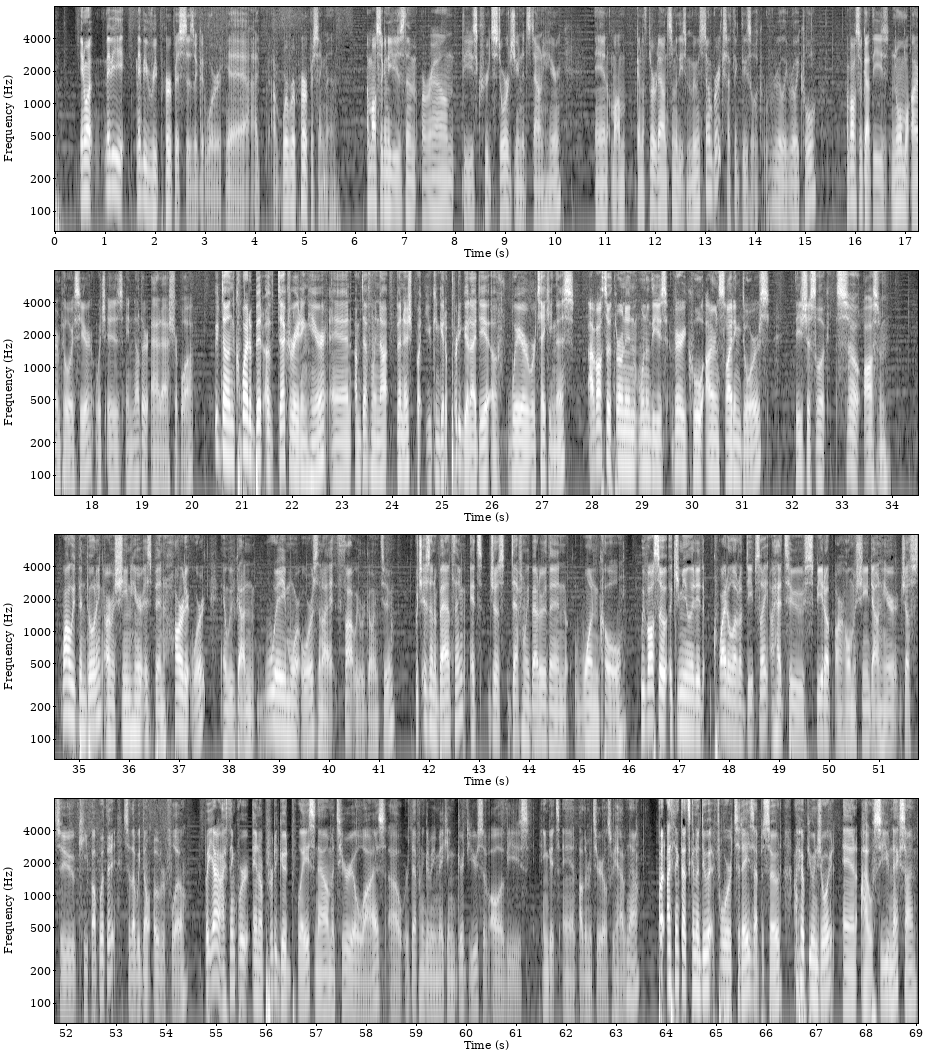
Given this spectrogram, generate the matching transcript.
You know what? Maybe maybe repurposed is a good word. Yeah, I, I, we're repurposing them. I'm also going to use them around these crude storage units down here. And I'm, I'm going to throw down some of these moonstone bricks. I think these look really, really cool. I've also got these normal iron pillars here, which is another Ad Astra block. We've done quite a bit of decorating here, and I'm definitely not finished, but you can get a pretty good idea of where we're taking this. I've also thrown in one of these very cool iron sliding doors. These just look so awesome. While we've been building, our machine here has been hard at work, and we've gotten way more ores than I thought we were going to. Which isn't a bad thing, it's just definitely better than one coal. We've also accumulated quite a lot of deep slate. I had to speed up our whole machine down here just to keep up with it so that we don't overflow. But yeah, I think we're in a pretty good place now material-wise. Uh, we're definitely going to be making good use of all of these ingots and other materials we have now. But I think that's going to do it for today's episode. I hope you enjoyed, and I will see you next time.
